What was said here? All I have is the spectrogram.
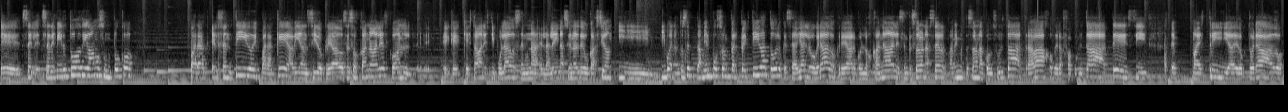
eh, se, se desvirtuó, digamos, un poco para el sentido y para qué habían sido creados esos canales con eh, que, estaban estipulados en, la Ley Nacional de Educación. Y, bueno, entonces también puso en perspectiva todo lo que se había logrado crear con los canales. Empezaron a hacer, a mí me empezaron a consultar trabajos de la facultad, tesis, de maestría, de doctorado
